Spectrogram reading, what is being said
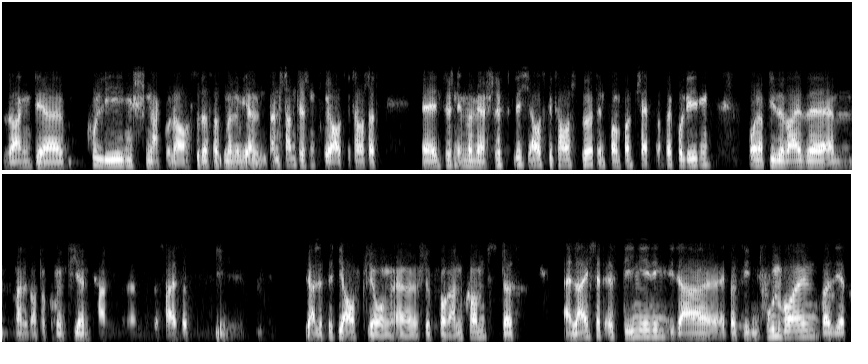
sozusagen der Kollegenschnack oder auch so das, was man irgendwie an Stammtischen früher ausgetauscht hat, äh, inzwischen immer mehr schriftlich ausgetauscht wird in Form von Chats unter Kollegen und auf diese Weise ähm, man es auch dokumentieren kann. Ähm, das heißt, dass die, ja, letztlich die Aufklärung äh, ein Stück vorankommt. Das erleichtert es denjenigen, die da etwas gegen tun wollen, weil sie jetzt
